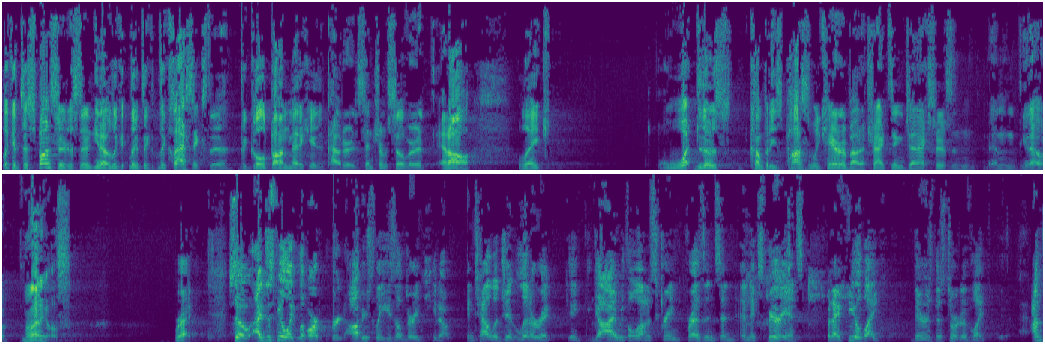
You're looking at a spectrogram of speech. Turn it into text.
look at the sponsors. The you know look at look at the, the classics, the the Gold Bond medicated powder and Centrum Silver at all. Like, what do those companies possibly care about attracting Gen Xers and and you know millennials? Right. So I just feel like LeVar Burton, obviously he's a very, you know, intelligent, literate eh, guy with a lot of screen presence and, and experience, but I feel like there's this sort of like, I'm,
